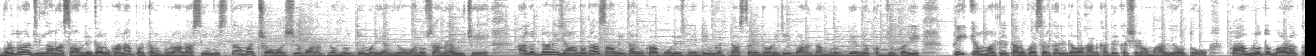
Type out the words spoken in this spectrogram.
વડોદરા જિલ્લાના સાવલી તાલુકાના પ્રથમપુરાના સીમ વિસ્તારમાં છ વર્ષીય બાળકનો મૃતદેહ મળી આવ્યો હોવાનું સામે આવ્યું છે. આ ઘટનાની જાણ થતાં સાવલી તાલુકા પોલીસની ટીમ ઘટના સ્થળે દોડી જઈ બાળકના મૃતદેહનો કબજો કરી પીએમ અર્થે તાલુકા સરકારી દવાખાન ખાતે ખસેડવામાં આવ્યો હતો. તો આ મૃત બાળક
